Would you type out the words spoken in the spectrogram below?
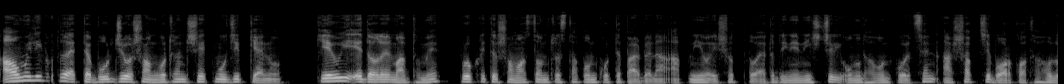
আওয়ামী লীগ একটা বুর্জুয়া সংগঠন, শেখ মুজিব কেন? কেউই এ দলের মাধ্যমে প্রকৃত সমাজতন্ত্র স্থাপন করতে পারবে না। আপনিও এ সত্য এতদিনে নিশ্চয়ই অনুধাবন করেছেন। আর সবচেয়ে বড় কথা হল,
